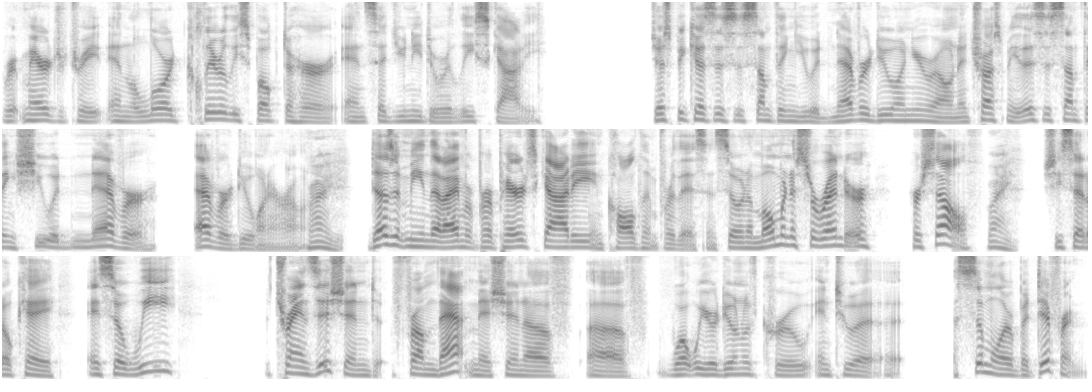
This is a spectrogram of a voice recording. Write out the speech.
marriage retreat, and the Lord clearly spoke to her and said, You need to release Scotty. Just because this is something you would never do on your own. And trust me, this is something she would never, ever do on her own. Right. Doesn't mean that I haven't prepared Scotty and called him for this. And so, in a moment of surrender herself, Right. she said, okay. And so we transitioned from that mission of of what we were doing with Cru into a, a similar but different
